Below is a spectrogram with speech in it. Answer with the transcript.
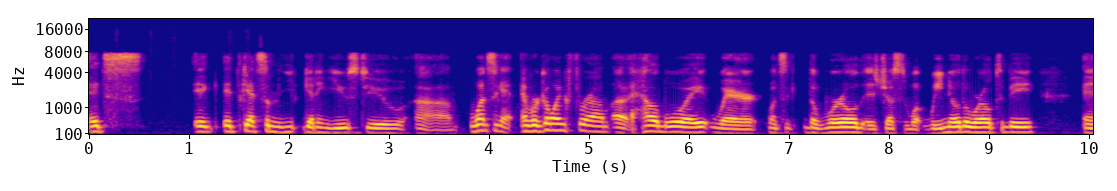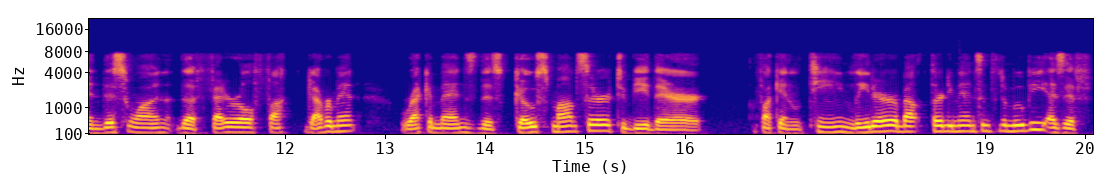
It's it. It gets some getting used to. Um, once again, and we're going from a Hellboy where once the world is just what we know the world to be. In this one, the federal fuck government recommends this ghost monster to be their fucking team leader about 30 minutes into the movie as if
